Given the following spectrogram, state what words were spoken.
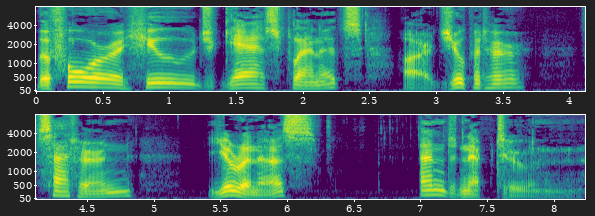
The four huge gas planets are Jupiter, Saturn, Uranus, and Neptune.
